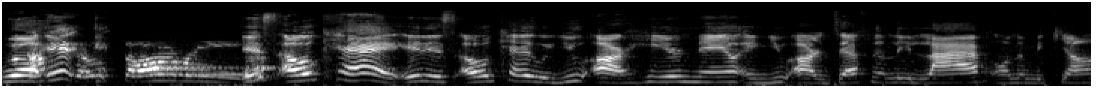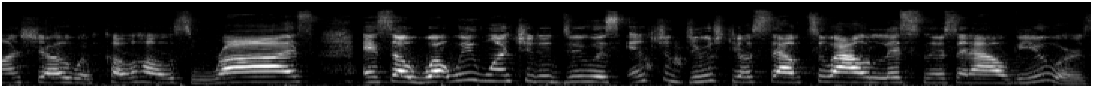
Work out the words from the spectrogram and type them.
well I'm it, so sorry. It's okay. It is okay. Well, you are here now, and you are definitely live on the McYon Show with co-host Roz. And so, what we want you to do is introduce yourself to our listeners and our viewers.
